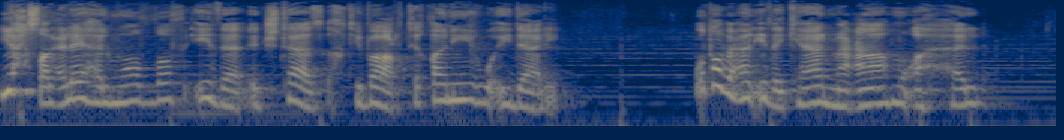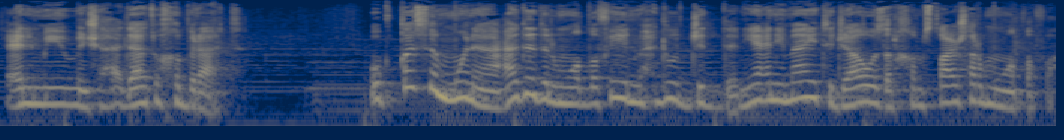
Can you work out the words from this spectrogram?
يحصل عليها الموظف إذا اجتاز اختبار تقني وإداري. وطبعا إذا كان معاه مؤهل علمي من شهادات وخبرات. وبقسم منى عدد الموظفين محدود جدا يعني ما يتجاوز الخمسة عشر موظفة.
